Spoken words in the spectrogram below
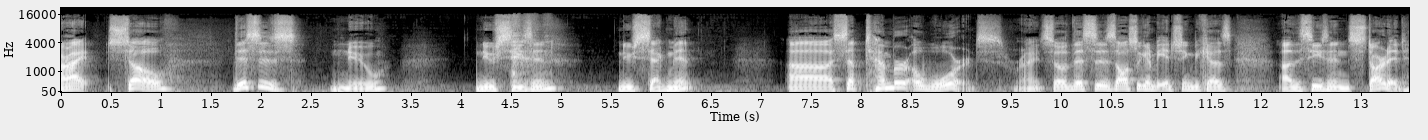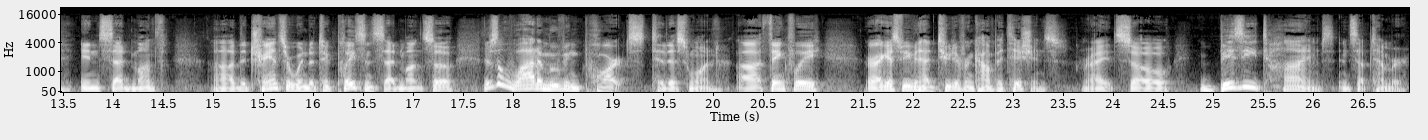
All right. So this is new, new season, new segment. Uh, September awards, right? So this is also going to be interesting because uh, the season started in said month. Uh, the transfer window took place in said month, so there's a lot of moving parts to this one. Uh, thankfully, or I guess we even had two different competitions, right? So busy times in September.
